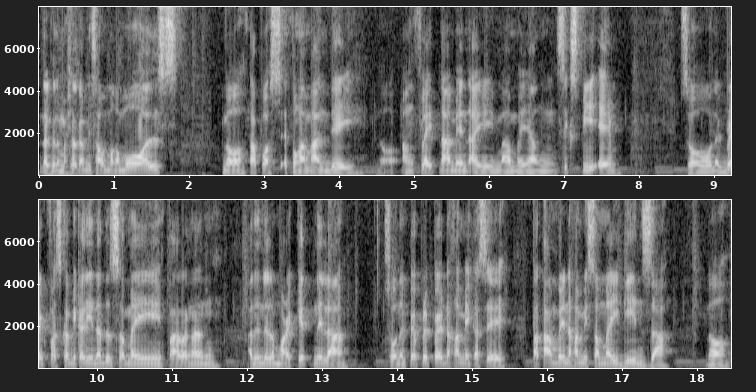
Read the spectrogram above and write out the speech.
nag namasyal kami sa mga malls, no? Tapos eto nga Monday, no? Ang flight namin ay mamayang 6 PM. So, nag-breakfast kami kanina doon sa may parang ang, ano nila market nila. So, nagpe-prepare na kami kasi tatambay na kami sa may Ginza, no?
